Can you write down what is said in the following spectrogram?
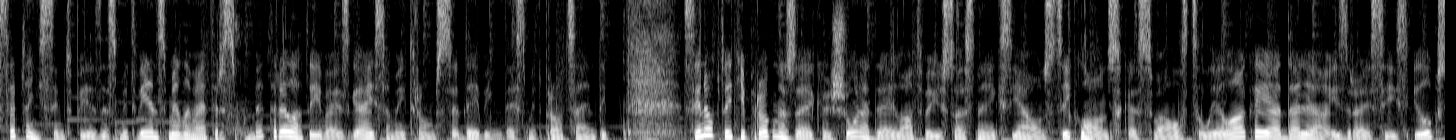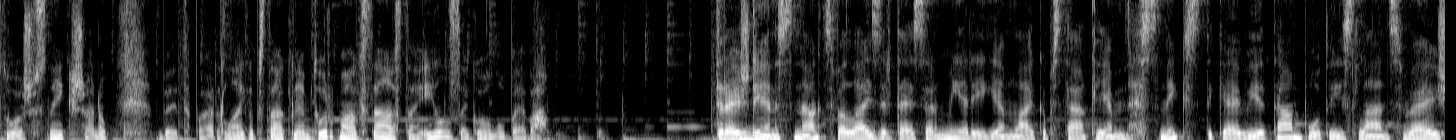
751 mm, bet relatīvais gaisa mitrums 90%. Sinoptiķi prognozē, ka šonadēļ Latviju sasniegs jauns ciklons, kas valsts lielākajā daļā izraisīs ilgstošu snikšanu, bet par laikapstākļiem turpmāk stāsta Ilze Golubeva. Trešdienas nakts vēl aizritēs ar mierīgiem laikapstākļiem. Sniks tikai vietām pūtīs lēns vējš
